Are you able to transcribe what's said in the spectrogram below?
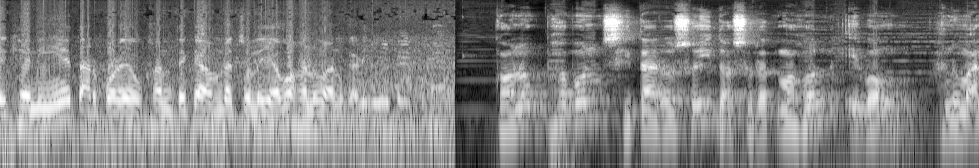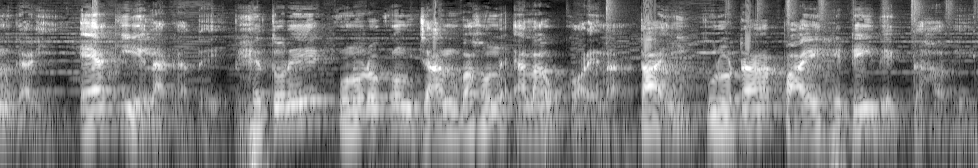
দেখে নিয়ে তারপরে ওখান থেকে আমরা চলে যাব হনুমানগাড়ি। কনক ভবন সীতা রসই দশরথ মহল এবং হনুমান গাড়ি একই এলাকাতে। ভেতরে কোনো রকম যানবাহন অ্যালাউ করে না। তাই পুরোটা পায়ে হেঁটেই দেখতে হবে।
